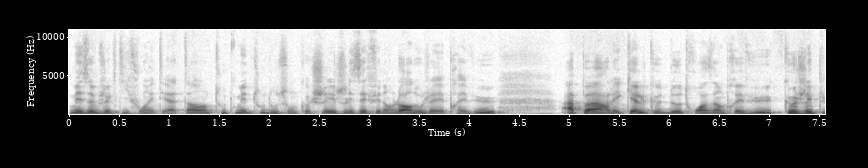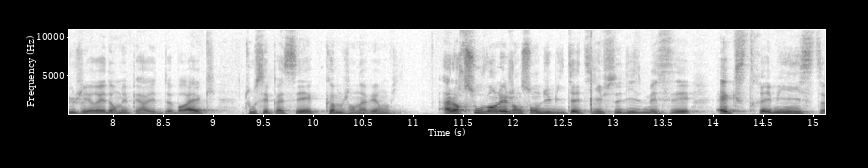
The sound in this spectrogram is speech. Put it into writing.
mes objectifs ont été atteints, toutes mes to-do sont cochées, je les ai fait dans l'ordre où j'avais prévu. À part les quelques 2-3 imprévus que j'ai pu gérer dans mes périodes de break, tout s'est passé comme j'en avais envie. Alors souvent les gens sont dubitatifs, se disent mais c'est extrémiste,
